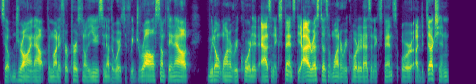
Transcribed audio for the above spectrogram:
So drawing out the money for personal use. In other words, if we draw something out, we don't want to record it as an expense. The IRS doesn't want to record it as an expense or a deduction.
